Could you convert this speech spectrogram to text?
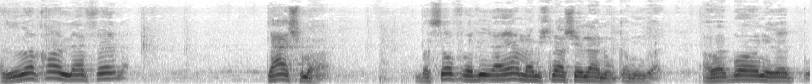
אז הוא לא יכול להפר לה. תשמע, בסוף רבי ראיה מהמשנה שלנו כמובן, אבל בואו נראה פה.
